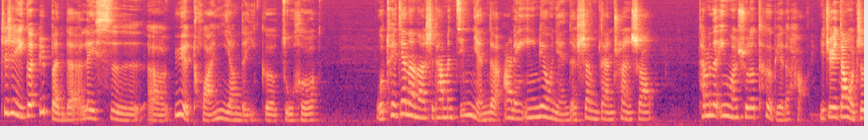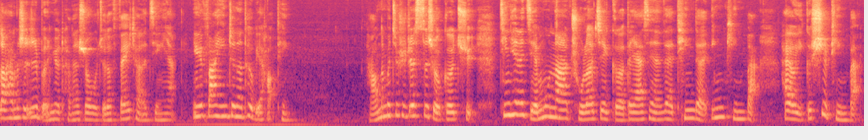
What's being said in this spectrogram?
这是一个日本的类似呃乐团一样的一个组合。我推荐的呢是他们今年的二零一六年的圣诞串烧。他们的英文说的特别的好，以至于当我知道他们是日本乐团的时候，我觉得非常的惊讶，因为发音真的特别好听。好，那么就是这四首歌曲。今天的节目呢，除了这个大家现在在听的音频版，还有一个视频版，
